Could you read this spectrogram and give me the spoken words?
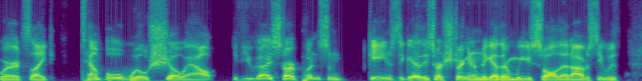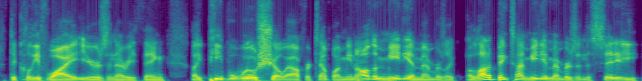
where it's like Temple will show out. If you guys start putting some games together, they start stringing them together. And we saw that obviously with the Khalif Wyatt years and everything. Like people will show out for Temple. I mean, all the media members, like a lot of big time media members in the city,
